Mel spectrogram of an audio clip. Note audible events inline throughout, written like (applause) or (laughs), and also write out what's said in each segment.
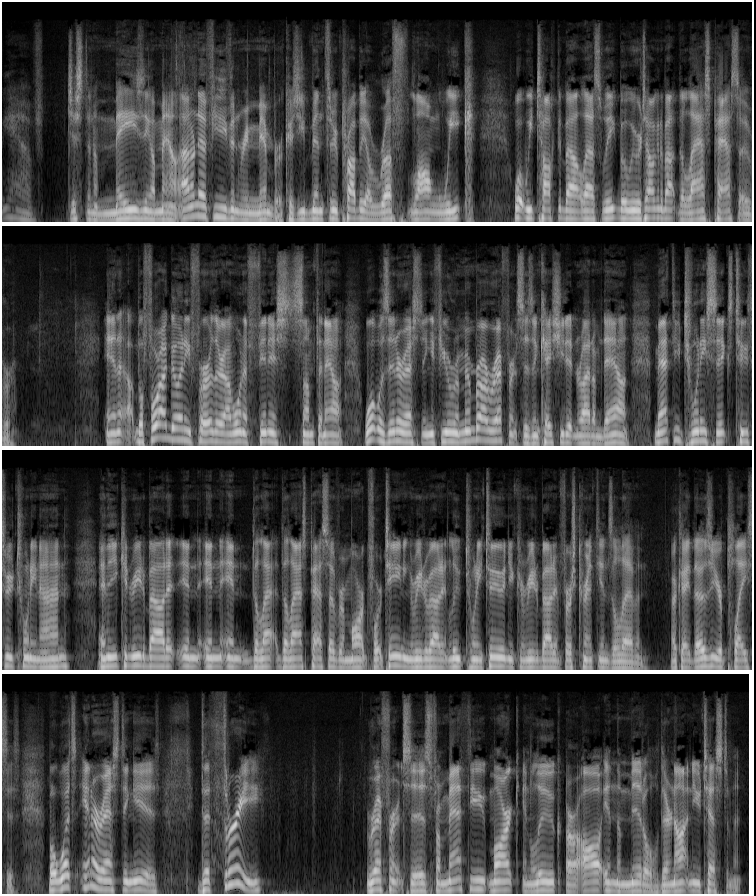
we have just an amazing amount. I don't know if you even remember because you've been through probably a rough, long week, what we talked about last week, but we were talking about the last Passover. And uh, before I go any further, I want to finish something out. What was interesting, if you remember our references, in case you didn't write them down, Matthew 26, 2 through 29. And then you can read about it in, in, in the, la- the last Passover in Mark 14. You can read about it in Luke 22, and you can read about it in 1 Corinthians 11. Okay, those are your places. But what's interesting is the three references from Matthew, Mark, and Luke are all in the middle. They're not New Testament.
